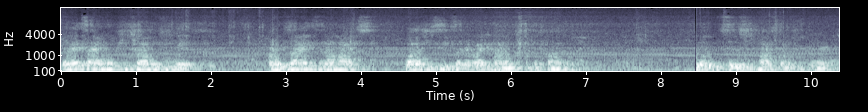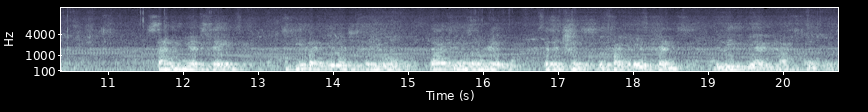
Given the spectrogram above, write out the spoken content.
The letter I hope she travels with and resides in her heart while she sits at the right hand of the Father. Since she passed on to glory. Standing here today, to give an image for you while things unreal is a truth the family and friends believe the end have to cope with.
